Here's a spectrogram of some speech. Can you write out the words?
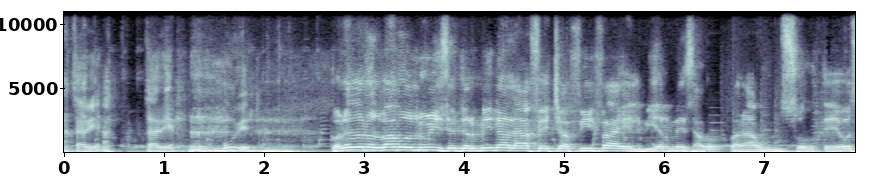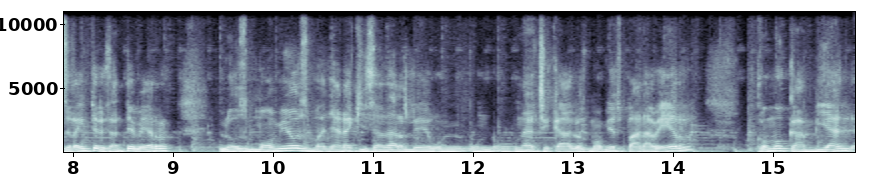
Está bien, está bien. Muy bien. Con eso nos vamos, Luis. Se termina la fecha FIFA. El viernes habrá un sorteo. Será interesante ver los momios. Mañana quizá darle una checada a los momios para ver cómo cambian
